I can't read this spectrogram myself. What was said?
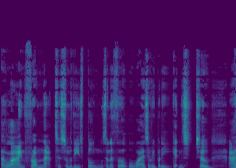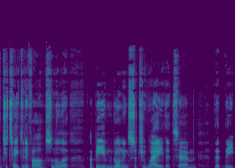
a, line from that to some of these bungs, and I thought, well, why is everybody getting so agitated if Arsenal are, are being run in such a way that um, that the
